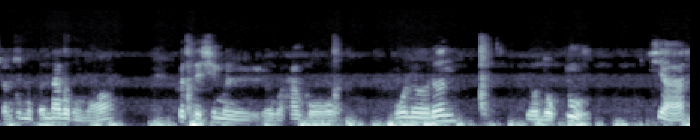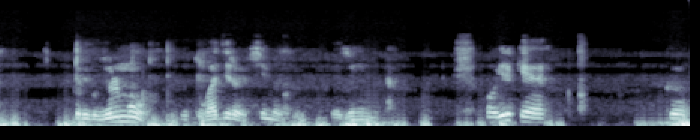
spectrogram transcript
점수면 끝나거든요. 그때 심으려고 하고 오늘은 요 녹두 씨앗 그리고 율무 이두 가지를 심을 예정입니다. 어, 이렇게 그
